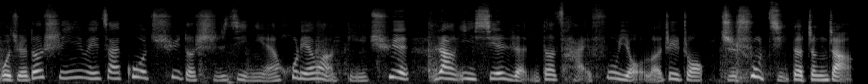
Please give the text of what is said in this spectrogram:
我觉得是因为在过去的十几年，互联网的确让一些人的财富有了这种指数级的增长，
